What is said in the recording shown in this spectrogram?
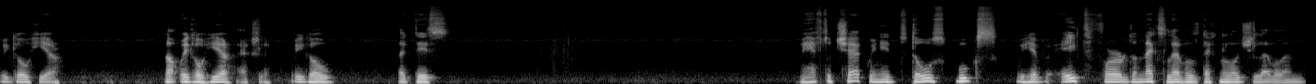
we go here. No, we go here actually. We go like this. We have to check. We need those books. We have 8 for the next level, technology level, and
